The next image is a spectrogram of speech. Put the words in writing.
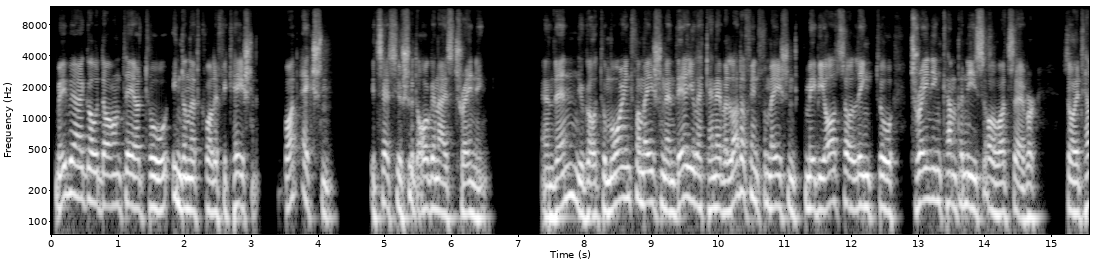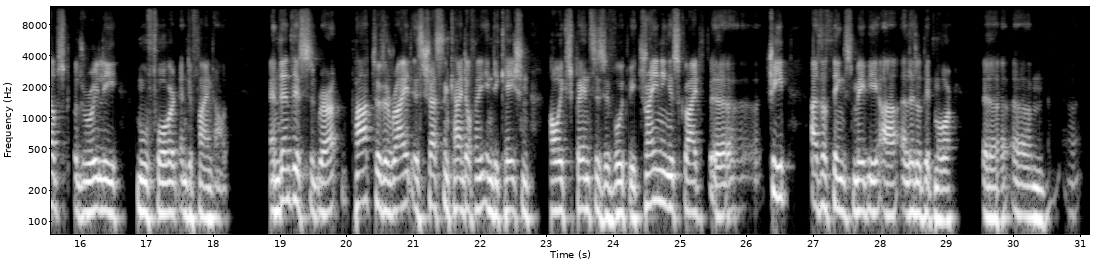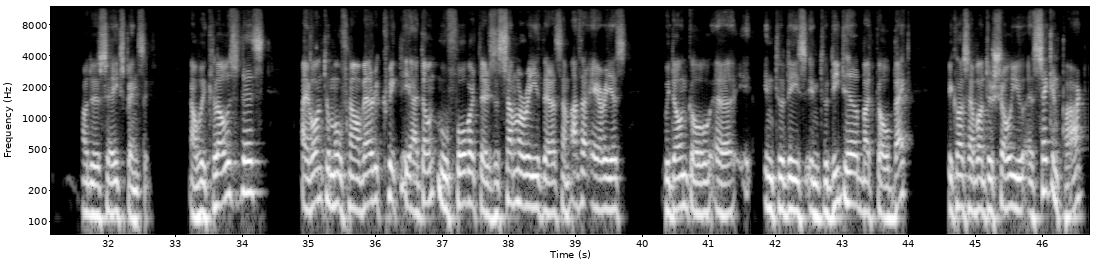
Maybe I go down there to internet qualification. What action? It says you should organize training. And then you go to more information and there you can have a lot of information, maybe also linked to training companies or whatsoever. So it helps to really move forward and to find out. And then this part to the right is just a kind of an indication how expensive it would be. Training is quite uh, cheap. Other things maybe are a little bit more, uh, um, uh, how do you say, expensive. Now we close this. I want to move now very quickly. I don't move forward. There's a summary. There are some other areas. We don't go uh, into these into detail, but go back because I want to show you a second part.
